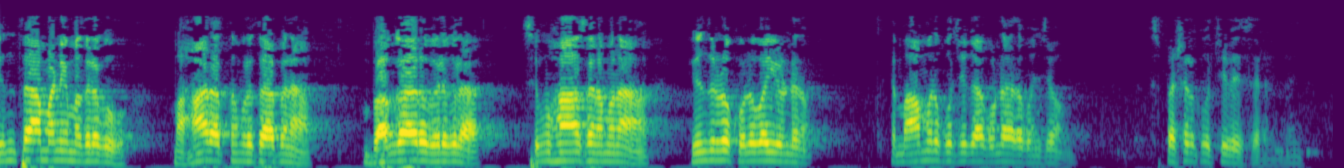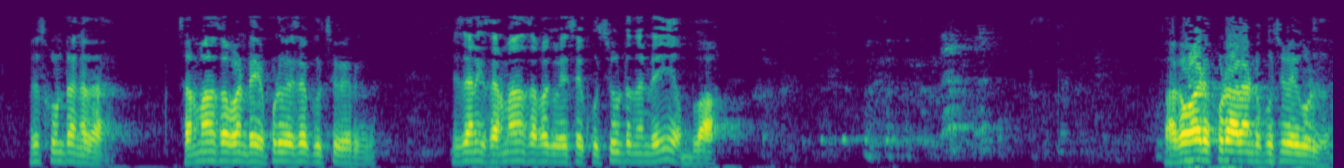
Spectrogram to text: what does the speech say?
చింతామణి మొదలగు మహారత్నములు తాపిన బంగారు వెలుగుల సింహాసనమున ఇంద్రుడు కొలువై ఉండను మామూలు కుర్చీ కాకుండా అక్కడ కొంచెం స్పెషల్ కుర్చీ వేశారండి. వేసుకుంటాం కదా. సన్మాన సభ అంటే ఎప్పుడు వేసే కుర్చీ వేరు కదా. నిజానికి సన్మాన సభకు వేసే కుర్చీ ఉంటుందండి. అబ్బా! పగవాడికి కూడా అలాంటి కుర్చీ వేయకూడదు.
